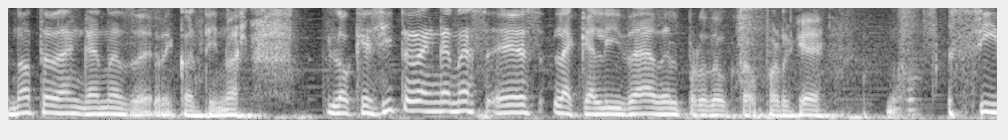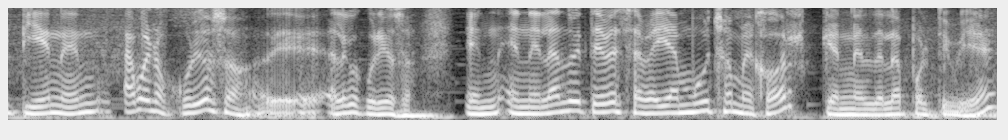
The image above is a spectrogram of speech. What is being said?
no te dan ganas de continuar. Lo que sí te dan ganas es la calidad del producto, porque sí tienen. Ah, bueno, curioso, eh, algo curioso. En, el Android TV se veía mucho mejor que en el del Apple TV. ¿eh?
